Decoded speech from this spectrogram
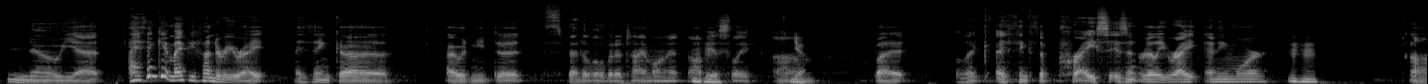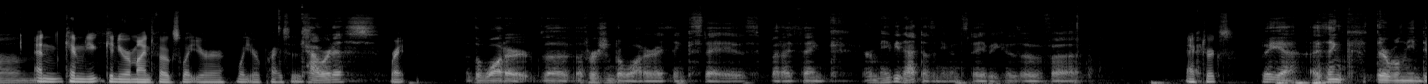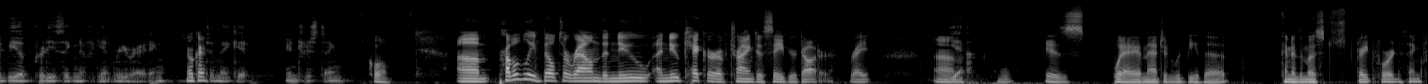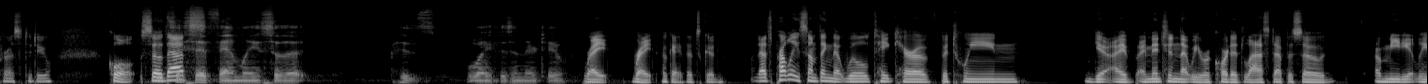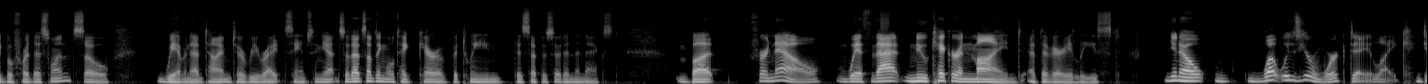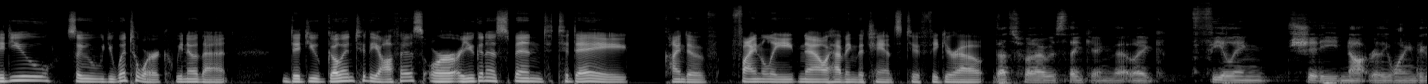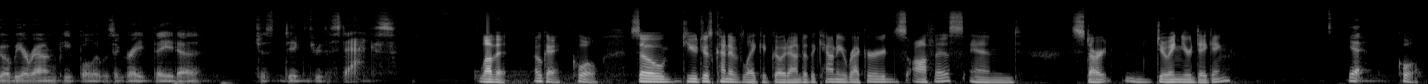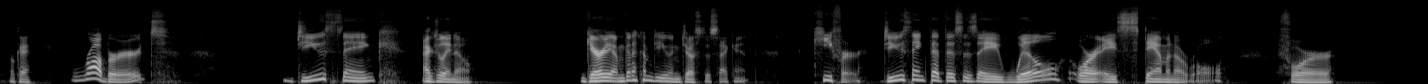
know yet. I think it might be fun to rewrite. I think uh, I would need to spend a little bit of time on it, obviously. Um, Yeah. But like, I think the price isn't really right anymore. Mm-hmm. Um, And can you can you remind folks what your what your price is? cowardice, Right. The water, the aversion to water, I think stays, but I think, or maybe that doesn't even stay because of. Uh, Ectrix. but yeah, I think there will need to be a pretty significant rewriting Okay. to make it interesting. Cool. Um, probably built around the new a new kicker of trying to save your daughter, right? Um, yeah. is what I imagine would be the kind of the most straightforward thing for us to do. Cool. So I'd that's save family so that his wife is in there too. right. Right. Okay, that's good. That's probably something that we'll take care of between. Yeah, I, I mentioned that we recorded last episode immediately before this one, so we haven't had time to rewrite Samson yet. So that's something we'll take care of between this episode and the next. But for now, with that new kicker in mind, at the very least, you know, what was your workday like? Did you, so you went to work, we know that. Did you go into the office or are you going to spend today kind of finally now having the chance to figure out? That's what I was thinking that like feeling shitty, not really wanting to go be around people. It was a great day to just dig through the stacks. Love it. Okay, cool. So do you just kind of like go down to the county records office and start doing your digging? Yeah. Cool. Okay. Robert, do you think actually no. Gary, I'm to come to you in just a second. Kiefer, do you think that this is a will or a stamina roll for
